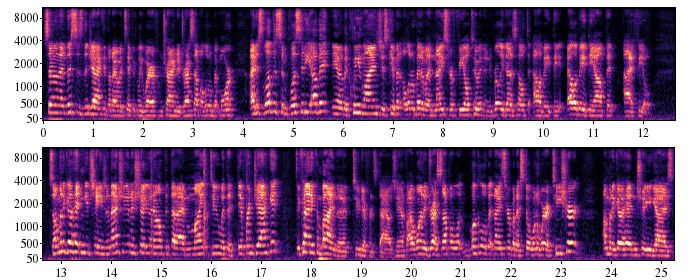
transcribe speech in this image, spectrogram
So then this is the jacket that I would typically wear if I'm trying to dress up a little bit more. I just love the simplicity of it. You know, the clean lines just give it a little bit of a nicer feel to it, and it really does help to elevate the elevate the outfit. I feel. So I'm gonna go ahead and get changed. I'm actually gonna show you an outfit that I might do with a different jacket to kind of combine the two different styles. You know, if I want to dress up a look a little bit nicer, but I still want to wear a t-shirt, I'm gonna go ahead and show you guys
